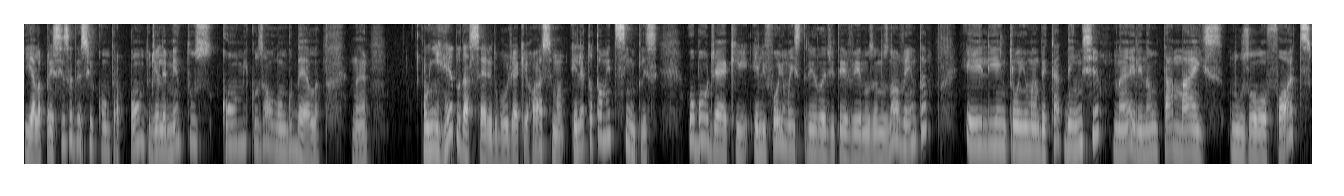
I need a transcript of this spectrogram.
e ela precisa desse contraponto de elementos cômicos ao longo dela, né? O enredo da série do BoJack Horseman, ele é totalmente simples. O BoJack, ele foi uma estrela de TV nos anos 90, ele entrou em uma decadência, né? Ele não está mais nos holofotes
